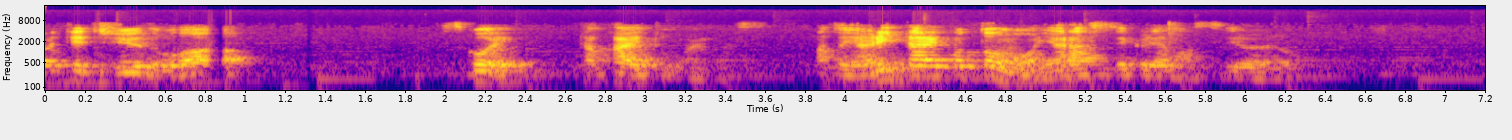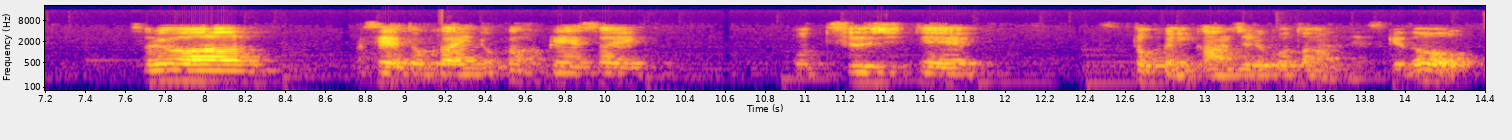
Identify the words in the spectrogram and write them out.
べて自由度はすごい高いと思います。あとやりたいこともやらせてくれます、いろいろ。それは生徒会とか保健祭を通じて特に感じることなんですけど、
